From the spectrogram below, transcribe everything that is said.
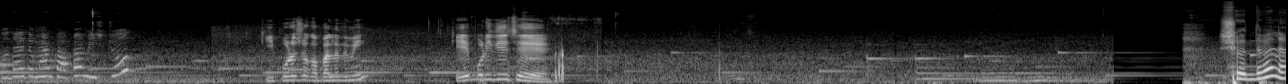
কোথায় তোমার পাপা মিষ্টু? কি পড়েছো কপালে তুমি? কে পড়িয়ে দিয়েছে? সন্ধ্যাবেলা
